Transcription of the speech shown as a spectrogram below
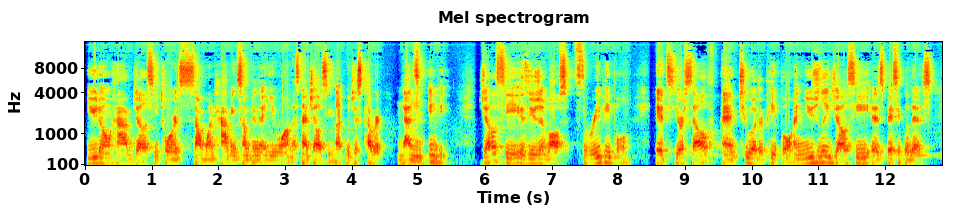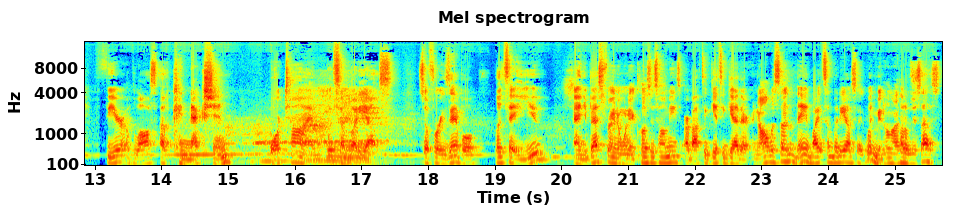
you don't have jealousy towards someone having something that you want. That's not jealousy, like we just covered. That's mm-hmm. envy. Jealousy is usually involves three people. It's yourself and two other people. And usually jealousy is basically this fear of loss of connection or time with somebody else. So, for example, let's say you and your best friend or one of your closest homies are about to get together, and all of a sudden they invite somebody else. You're like, wait a minute, hold on, I thought it was just us.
